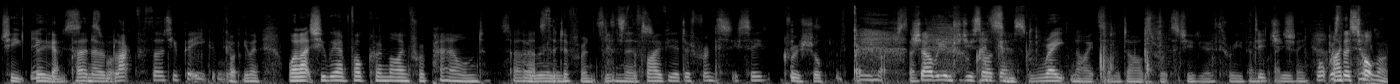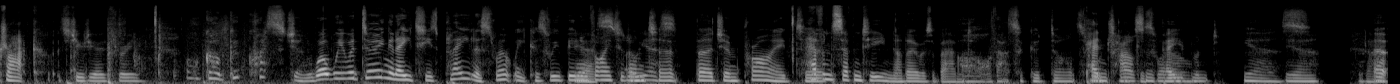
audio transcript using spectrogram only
cheap You booze. get Pernod and Black for thirty p. Couldn't you? got you in. Well, actually, we had vodka and lime for a pound, so Oh, that's really? the difference, isn't it? the five-year difference. You see, crucial. Very much so. Shall we introduce our guest? great nights on the dance floor at Studio Three, though. Did you? Actually, What was I the top what- track at Studio Three? Oh God, good question. Well, we were doing an '80s playlist, weren't we? Because we've been Yes. invited Oh, onto yes. Virgin Pride. To... Heaven Seventeen. Now there was a band. Oh, that's a good dance. Penthouse and well. Pavement. Yes. Yeah. Uh,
